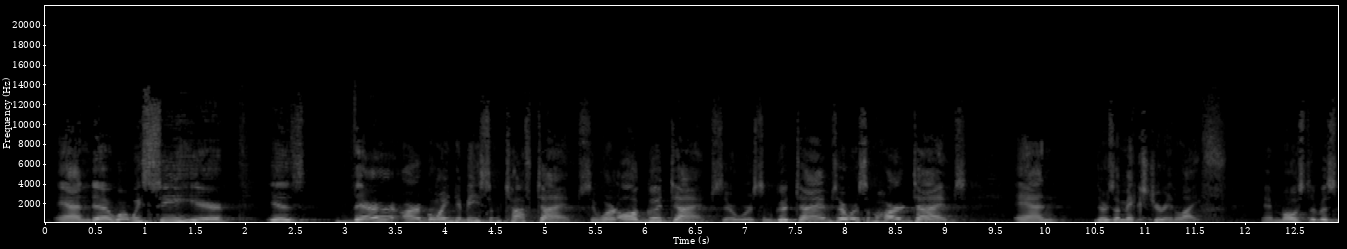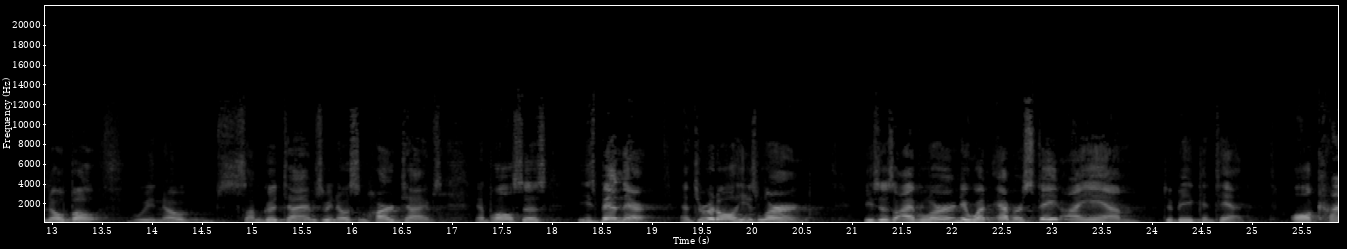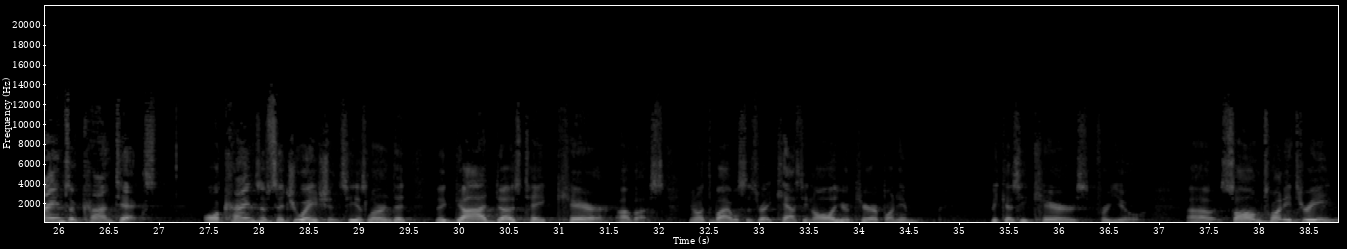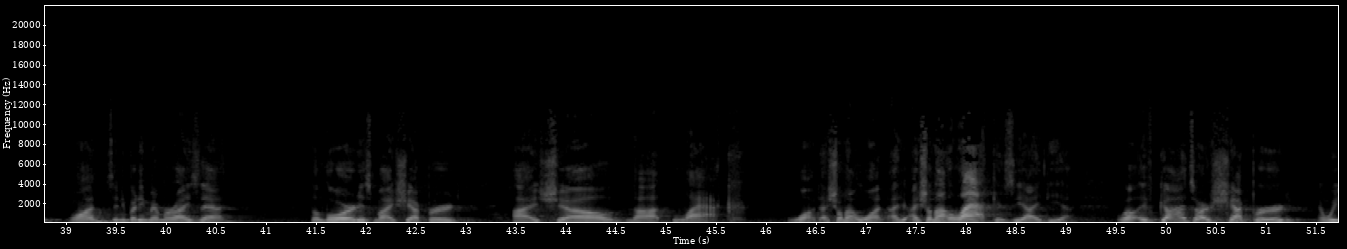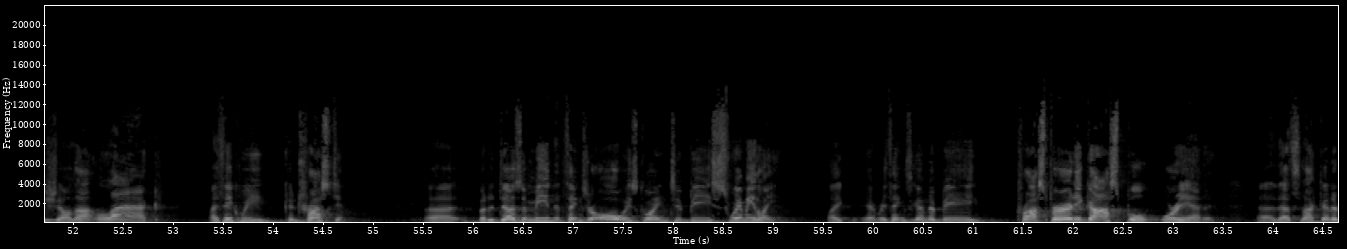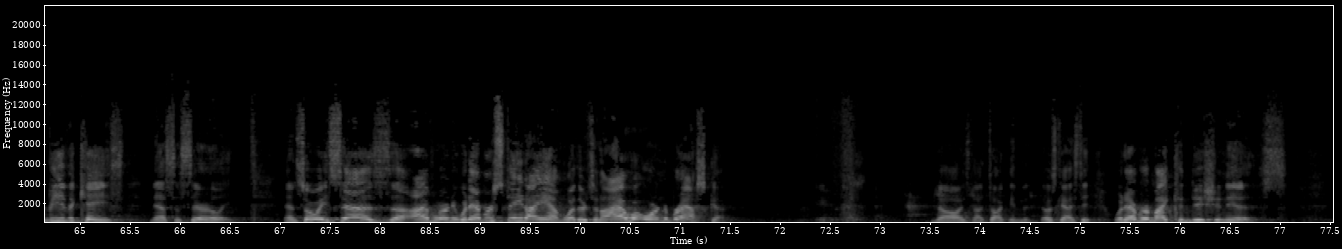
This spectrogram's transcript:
And uh, what we see here is there are going to be some tough times. They weren't all good times. There were some good times, there were some hard times. And there's a mixture in life. And most of us know both. We know some good times, we know some hard times. And Paul says he's been there. And through it all, he's learned. He says, I've learned in whatever state I am to be content. All kinds of contexts, all kinds of situations, he has learned that, that God does take care of us. You know what the Bible says, right? Casting all your care upon him because he cares for you. Uh, Psalm 23, 1. Does anybody memorize that? The Lord is my shepherd, I shall not lack. Want. I shall not want. I, I shall not lack is the idea. Well, if God's our shepherd and we shall not lack, I think we can trust him. Uh, but it doesn't mean that things are always going to be swimmingly, like everything's going to be prosperity gospel oriented. Uh, that's not going to be the case necessarily. And so he says, uh, I've learned in whatever state I am, whether it's in Iowa or Nebraska. no, he's not talking those kind of states. Whatever my condition is,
